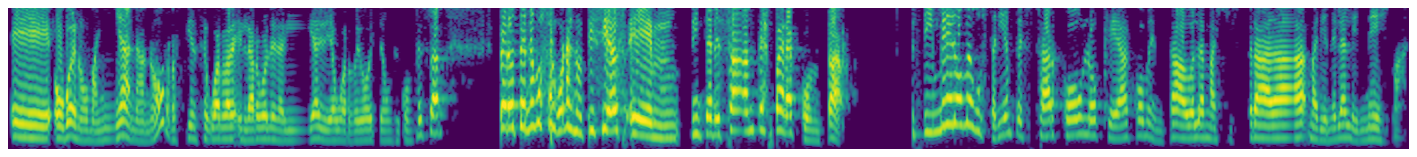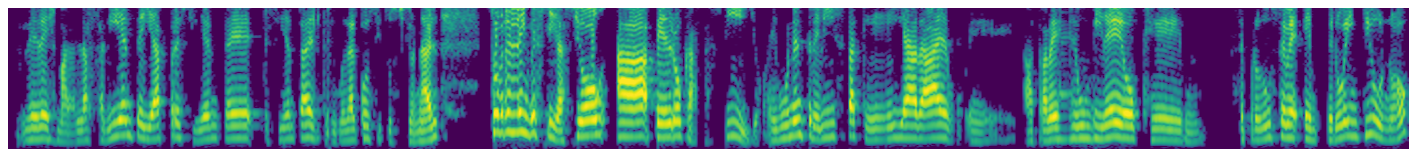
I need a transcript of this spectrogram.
Eh, o bueno, mañana, ¿no? Recién se guarda el árbol de Navidad, yo ya guardé hoy, tengo que confesar. Pero tenemos algunas noticias eh, interesantes para contar. Primero me gustaría empezar con lo que ha comentado la magistrada Marianela Ledesma, la saliente ya presidente, presidenta del Tribunal Constitucional, sobre la investigación a Pedro Castillo. En una entrevista que ella da eh, a través de un video que se produce en Perú 21,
